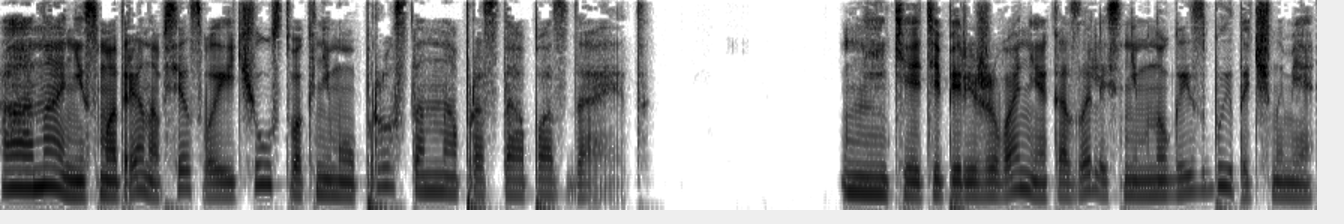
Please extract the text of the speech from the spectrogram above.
а она, несмотря на все свои чувства к нему, просто-напросто опоздает. Нике эти переживания казались немного избыточными,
